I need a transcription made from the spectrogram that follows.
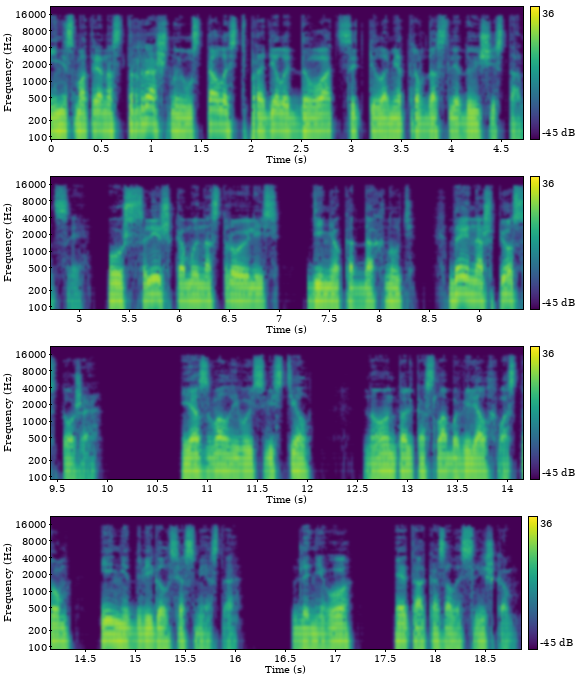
и, несмотря на страшную усталость, проделать 20 километров до следующей станции. Уж слишком мы настроились денек отдохнуть, да и наш пес тоже. Я звал его и свистел, но он только слабо вилял хвостом и не двигался с места. Для него это оказалось слишком.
